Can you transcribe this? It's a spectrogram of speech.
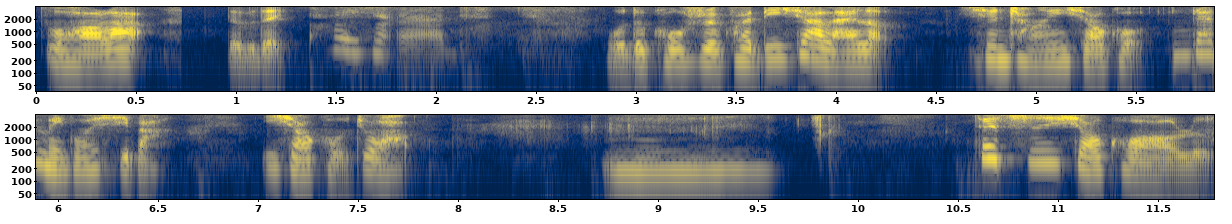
做好了，对不对？太想要吃！我的口水快滴下来了，先尝一小口，应该没关系吧？一小口就好。嗯，再吃一小口好了。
